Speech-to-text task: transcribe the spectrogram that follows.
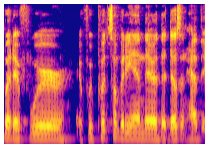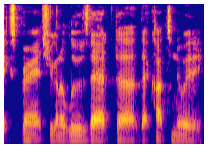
But if we're if we put somebody in there that doesn't have the experience, you're going to lose that uh, that continuity.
